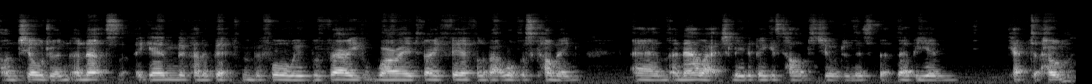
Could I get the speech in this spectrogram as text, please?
on children, and that's again the kind of bit from before. We were very worried, very fearful about what was coming, um, and now actually the biggest harm to children is that they're being kept at home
